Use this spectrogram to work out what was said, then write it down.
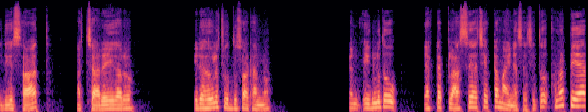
এদিকে সাত আর চারে এগারো। এটা হয়ে গেলো চোদ্দোশো কারণ এগুলো তো একটা প্লাসে আছে, একটা মাইনাস আছে। তো আমরা পেয়ার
